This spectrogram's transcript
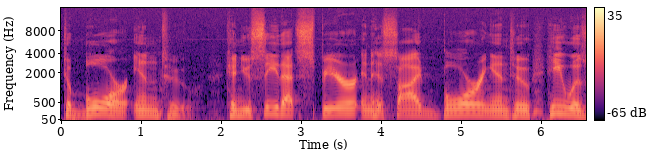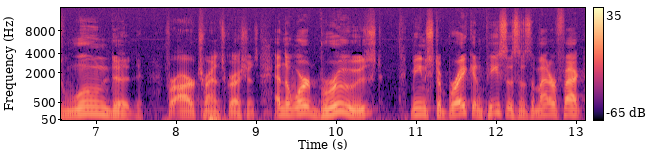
to bore into can you see that spear in his side boring into? He was wounded for our transgressions. And the word bruised means to break in pieces. As a matter of fact,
